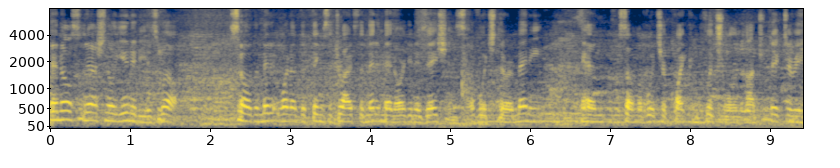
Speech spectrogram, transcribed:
and also national unity as well. So the minute one of the things that drives the Minutemen organizations, of which there are many, and some of which are quite conflictual and contradictory,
